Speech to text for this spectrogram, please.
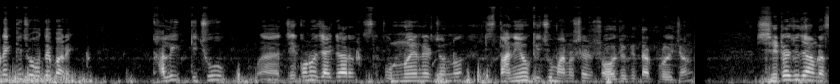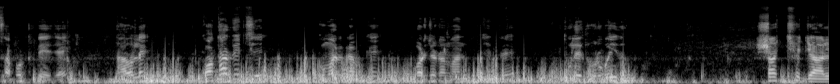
অনেক কিছু হতে পারে। খালি কিছু যে কোনো জায়গার উন্নয়নের জন্য স্থানীয় কিছু মানুষের সহযোগিতার প্রয়োজন। সেটা যদি আমরা সাপোর্ট পেয়ে যাই, তাহলে কথা দিচ্ছি কুমারগ্রামকে পর্যটন মানচিত্রে তুলে ধরবই ধরবো। স্বচ্ছ জল,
